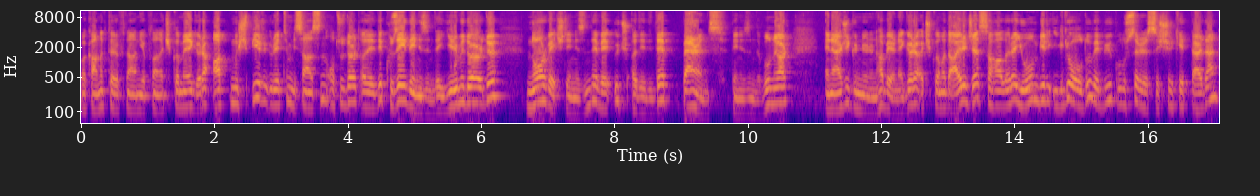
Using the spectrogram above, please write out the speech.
Bakanlık tarafından yapılan açıklamaya göre 61 üretim lisansının 34 adedi Kuzey Denizi'nde, 24'ü Norveç Denizi'nde ve 3 adedi de Barents Denizi'nde bulunuyor. Enerji Günlüğü'nün haberine göre açıklamada ayrıca sahalara yoğun bir ilgi olduğu ve büyük uluslararası şirketlerden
